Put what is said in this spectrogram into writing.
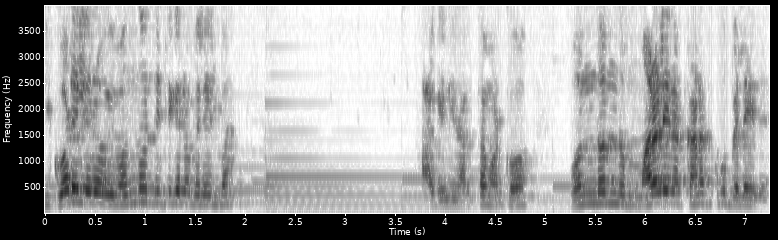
ಈ ಗೋಡೆಯಲ್ಲಿರೋ ಈ ಒಂದೊಂದು ಇಟ್ಟಿಗೆನೂ ಬೆಲೆ ಇಲ್ವಾ? ಹಾಗೆ ನೀನ್ ಅರ್ಥ ಮಾಡ್ಕೋ, ಒಂದೊಂದು ಮರಳಿನ ಕಣಕ್ಕೂ ಬೆಲೆ ಇದೆ.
